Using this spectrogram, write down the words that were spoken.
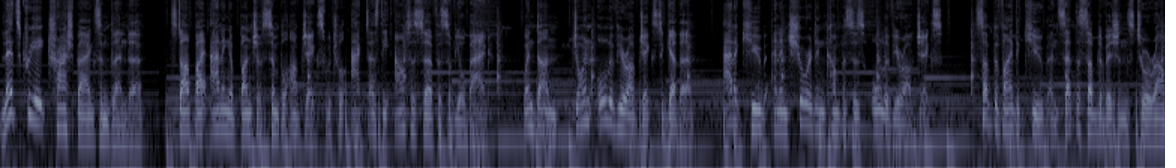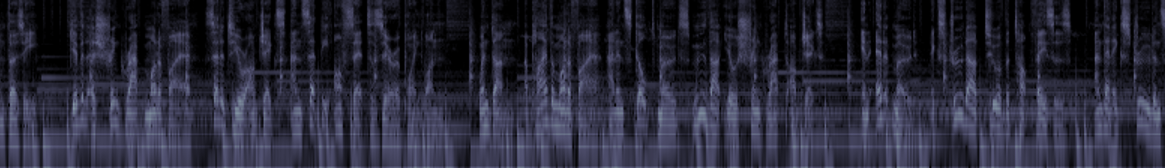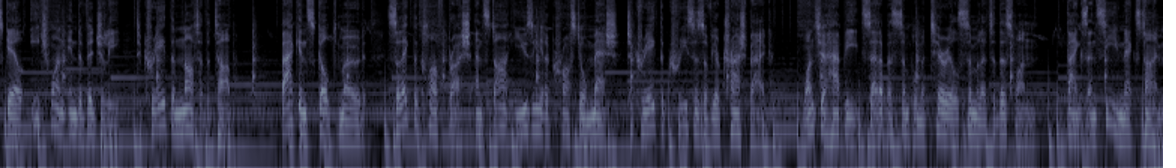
Let's create trash bags in Blender. Start by adding a bunch of simple objects which will act as the outer surface of your bag. When done, join all of your objects together. Add a cube and ensure it encompasses all of your objects. Subdivide the cube and set the subdivisions to around 30. Give it a shrink wrap modifier, set it to your objects and set the offset to 0.1. When done, apply the modifier and in sculpt mode smooth out your shrink wrapped object. In edit mode, extrude out two of the top faces and then extrude and scale each one individually to create the knot at the top. Back in sculpt mode, select the cloth brush and start using it across your mesh to create the creases of your trash bag. Once you're happy, set up a simple material similar to this one. Thanks and see you next time.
